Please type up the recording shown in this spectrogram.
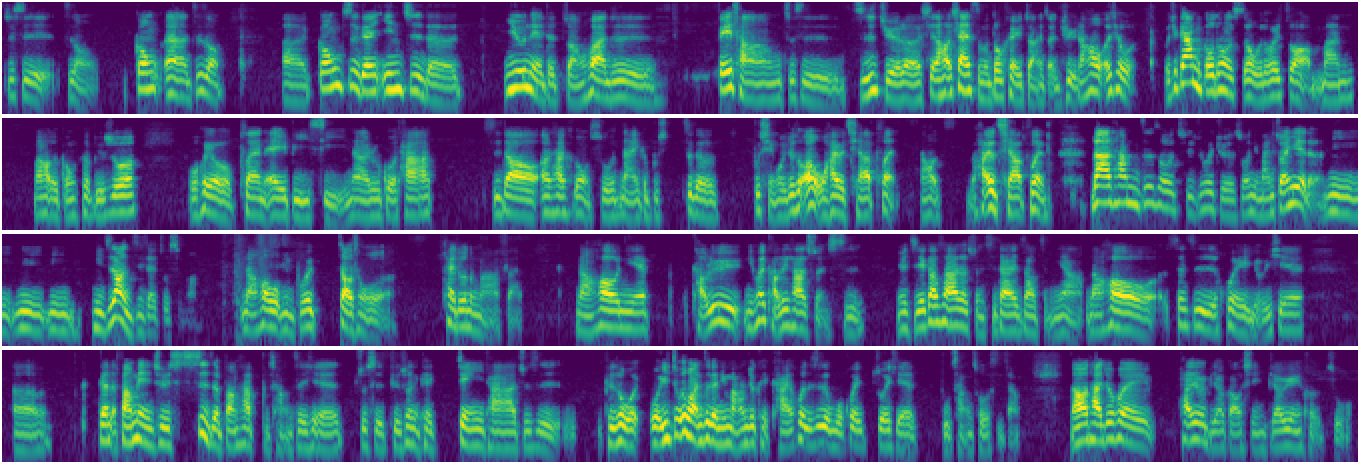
就是这种。公呃这种呃公制跟英制的 unit 的转换，就是非常就是直觉了。然后现在什么都可以转来转去。然后而且我我去跟他们沟通的时候，我都会做好蛮蛮好的功课。比如说我会有 Plan A、B、C。那如果他知道，呃，他跟我说哪一个不，这个不行，我就说哦，我还有其他 plan。然后还有其他 plan，那他们这时候其实就会觉得说你蛮专业的，你你你你知道你自己在做什么，然后你不会造成我太多的麻烦，然后你也考虑你会考虑他的损失，你会直接告诉他的损失大概知道怎么样，然后甚至会有一些呃跟方面去试着帮他补偿这些，就是比如说你可以建议他就是比如说我我一做完这个你马上就可以开，或者是我会做一些补偿措施这样，然后他就会。他就会比较高兴，比较愿意合作，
